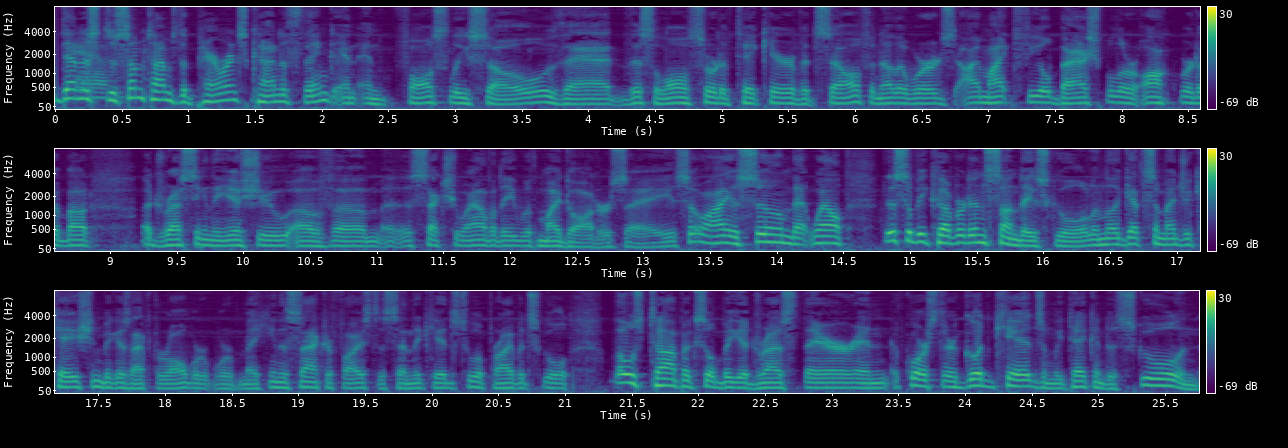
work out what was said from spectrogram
Dennis, and, do sometimes the parents kind of think, and, and falsely so, that this will all sort of take care of itself? In other words, I might feel bashful or awkward about addressing the issue of um, sexuality with my daughter, say. So I assume that, well, this will be covered in Sunday school and they'll get some education because, after all, we're, we're making the sacrifice to send the kids to a private school. Those topics will be addressed there. And, of course, they're good kids and we take them to school and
